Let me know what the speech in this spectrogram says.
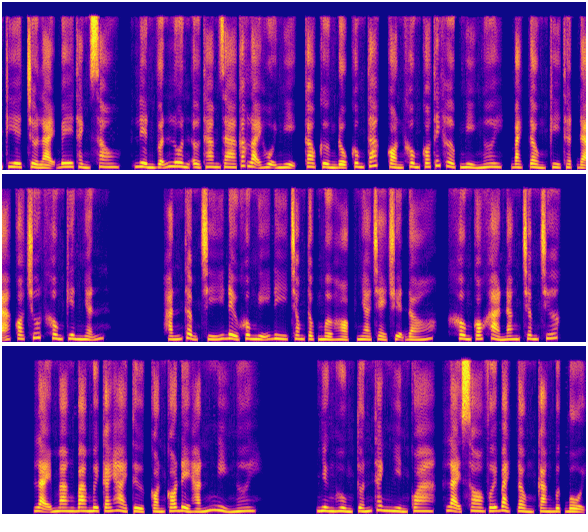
kia trở lại bê thành sau, liền vẫn luôn ở tham gia các loại hội nghị cao cường độ công tác còn không có thích hợp nghỉ ngơi, Bạch Tổng kỳ thật đã có chút không kiên nhẫn. Hắn thậm chí đều không nghĩ đi trong tộc mở họp nhà trẻ chuyện đó, không có khả năng châm trước. Lại mang 30 cái hài tử còn có để hắn nghỉ ngơi. Nhưng Hùng Tuấn Thanh nhìn qua, lại so với Bạch Tổng càng bực bội.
